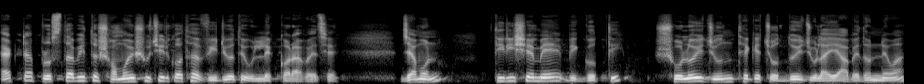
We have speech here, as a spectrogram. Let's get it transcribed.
একটা প্রস্তাবিত সময়সূচির কথা ভিডিওতে উল্লেখ করা হয়েছে। যেমন তিরিশে মে বিজ্ঞপ্তি ষোলোই জুন থেকে চোদ্দই জুলাই আবেদন নেওয়া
